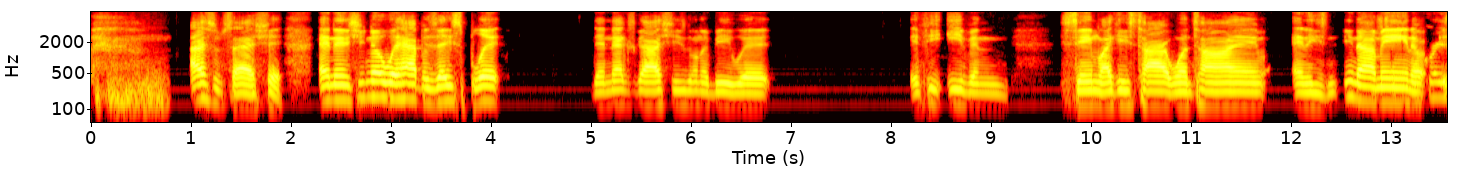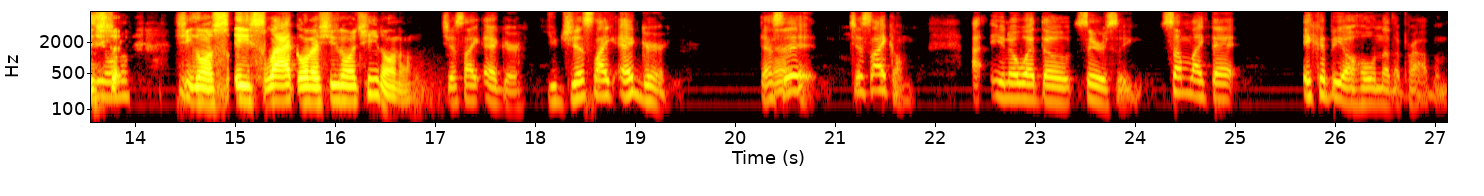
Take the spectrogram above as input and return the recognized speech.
that's some sad shit. And then she know what happens. They split. The next guy she's gonna be with, if he even seemed like he's tired one time, and he's you know what I mean, or crazy it's- on him, she gonna he slack on her. She's gonna cheat on him. just like Edgar. You just like Edgar. That's Yeah. it. Just like him. I, you know what though? Seriously, something like that, it could be a whole nother problem.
